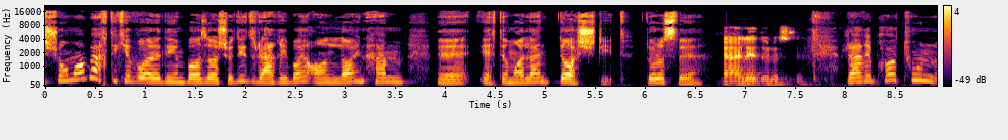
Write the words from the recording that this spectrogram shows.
شما وقتی که وارد این بازار شدید رقیبای آنلاین هم احتمالا داشتید. درسته؟ بله درسته. رقیب هاتون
